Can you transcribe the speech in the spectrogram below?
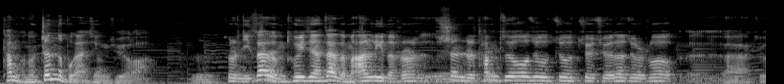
他们可能真的不感兴趣了。嗯。就是你再怎么推荐，再怎么安利的时候，甚至他们最后就就就觉得，就是说，呃呃，就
